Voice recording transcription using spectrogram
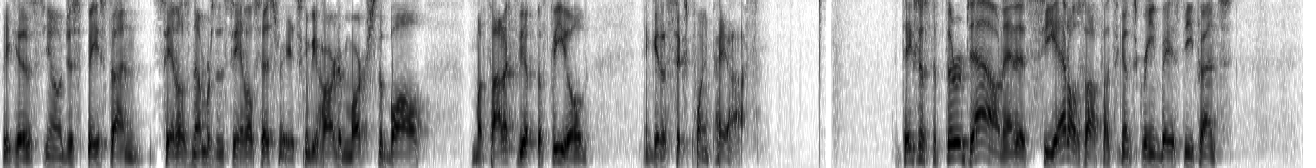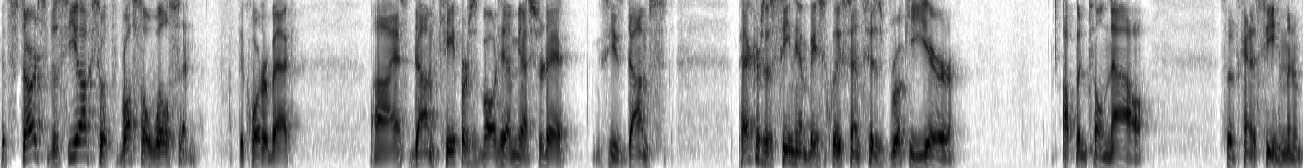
Because, you know, just based on Seattle's numbers and Seattle's history, it's going to be hard to march the ball methodically up the field and get a six point payoff. It takes us to third down, and it is Seattle's offense against Green Bay's defense. It starts with the Seahawks with Russell Wilson, the quarterback. Uh, I asked Dom Capers about him yesterday. He's Dom's Packers have seen him basically since his rookie year up until now. So they've kind of seen him, and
